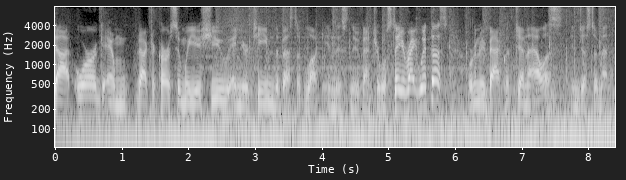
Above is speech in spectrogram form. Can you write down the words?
And Dr. Carson, we wish you and your team the best of luck in this new venture. We'll stay right with us. We're going to be back with Jenna Ellis in just a minute.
